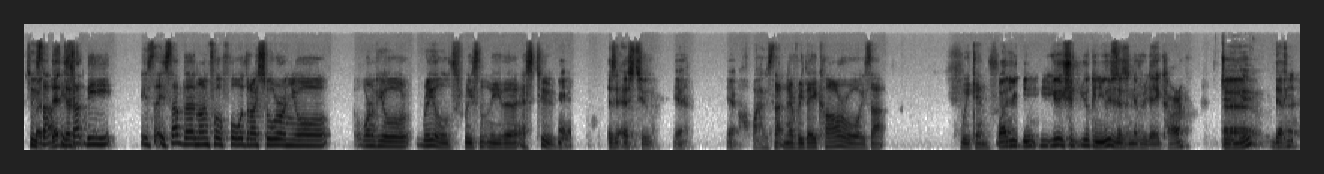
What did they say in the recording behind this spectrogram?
so is that, that is that the is that, is that the nine four four that I saw on your one of your reels recently? The S two. Yeah, there's an S two. Yeah. Yeah. Oh, wow, is that an everyday car or is that weekends? Well, you can you should you can use it as an everyday car. Do uh, you? Definitely.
